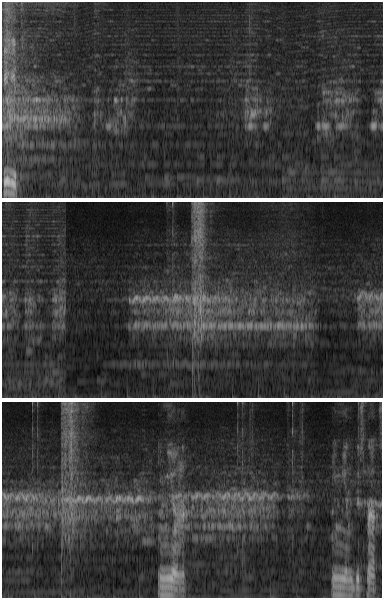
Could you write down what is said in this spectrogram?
Kill it. Immune these nuts.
